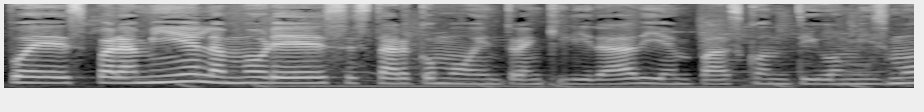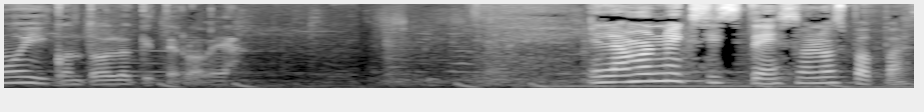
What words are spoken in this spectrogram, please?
Pues para mí el amor es estar como en tranquilidad y en paz contigo mismo y con todo lo que te rodea. El amor no existe, son los papás.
